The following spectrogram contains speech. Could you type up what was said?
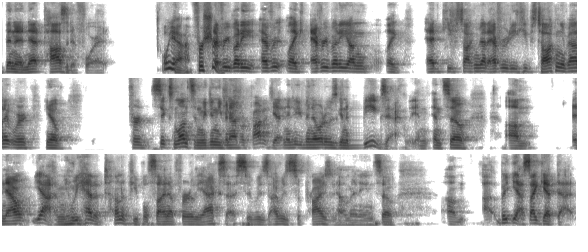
been a net positive for it. Oh yeah, for sure. Everybody, every like everybody on like Ed keeps talking about it. Everybody keeps talking about it. We're you know for six months and we didn't even have a product yet and they didn't even know what it was going to be exactly. And, and so, um, and now, yeah, I mean, we had a ton of people sign up for early access. It was, I was surprised at how many. And so, um, uh, but yes, I get that.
